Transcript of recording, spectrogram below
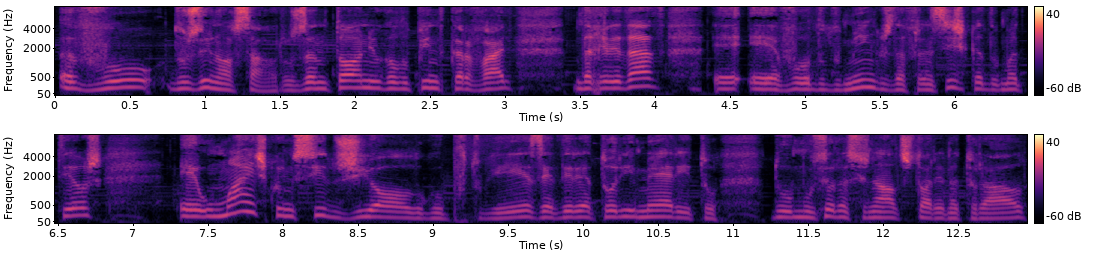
avô dos dinossauros, António Galopim de Carvalho. Na realidade, é, é avô do Domingos, da Francisca, do Mateus. É o mais conhecido geólogo português, é diretor emérito do Museu Nacional de História Natural,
